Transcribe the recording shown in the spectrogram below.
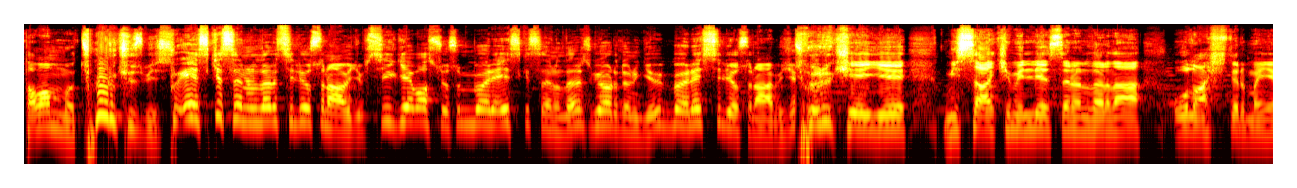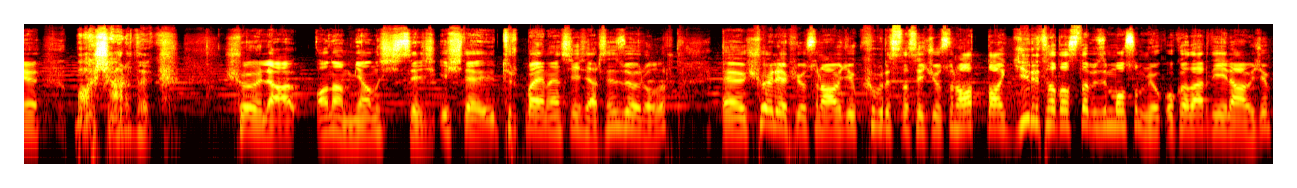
Tamam mı? Türküz biz. Şu eski sınırları siliyorsun abicim. Silgiye basıyorsun böyle eski sınırları gördüğün gibi böyle siliyorsun abicim. Türkiye'yi misaki milli sınırlarına ulaştırmayı başardık. Şöyle abi, anam yanlış seçtik. İşte Türk bayrağını seçerseniz öyle olur. Ee, şöyle yapıyorsun abicim. Kıbrıs'ta seçiyorsun. Hatta Girit adası da bizim olsun yok. O kadar değil abicim.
